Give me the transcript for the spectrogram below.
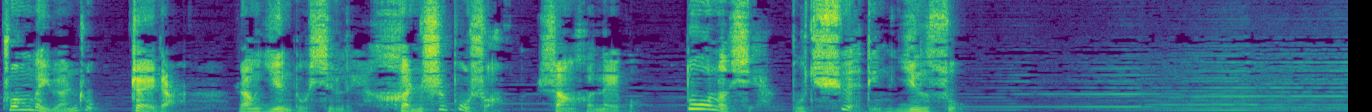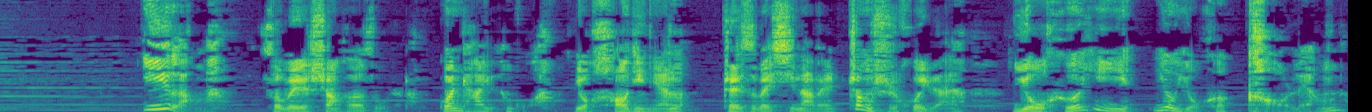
装备援助，这点让印度心里很是不爽。上合内部多了些不确定因素。伊朗啊，作为上合组织的观察员国啊，有好几年了。这次被吸纳为正式会员啊，有何意义？又有何考量呢？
